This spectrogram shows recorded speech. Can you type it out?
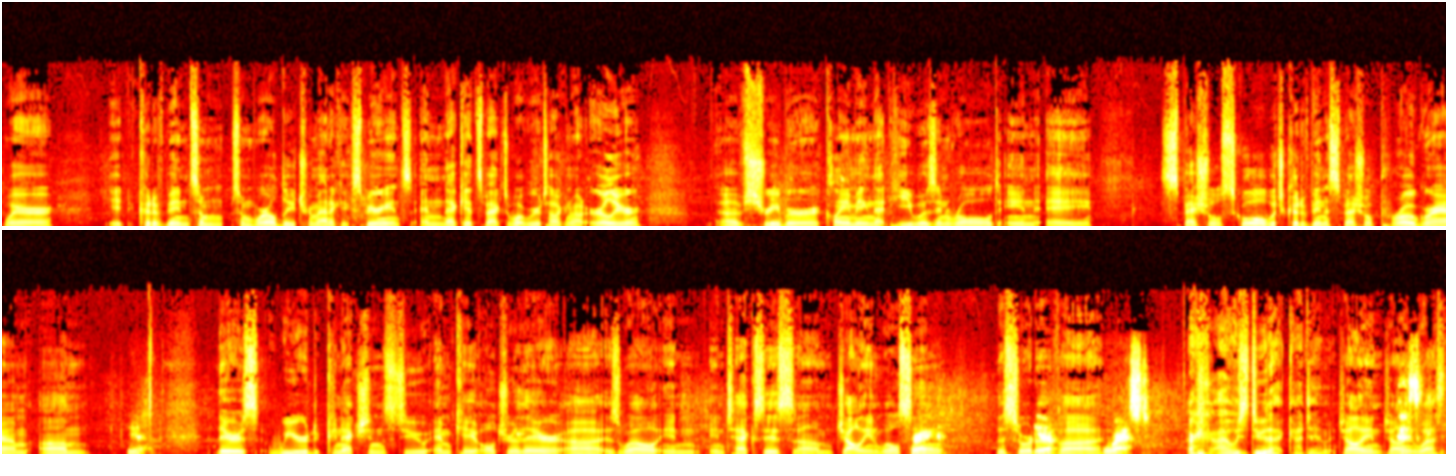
where it could have been some some worldly traumatic experience, and that gets back to what we were talking about earlier of Strieber yeah. claiming that he was enrolled in a special school, which could have been a special program. Um, yeah. There's weird connections to MK Ultra there uh, as well in in Texas. Um, Jolyon Wilson, right. the sort of uh, West. I always do that. God damn it, Jolyon Jolyon West.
